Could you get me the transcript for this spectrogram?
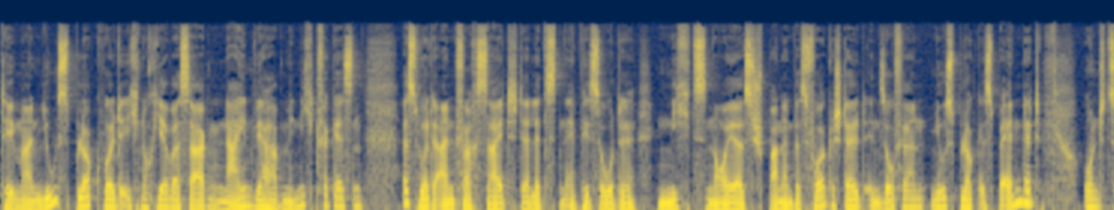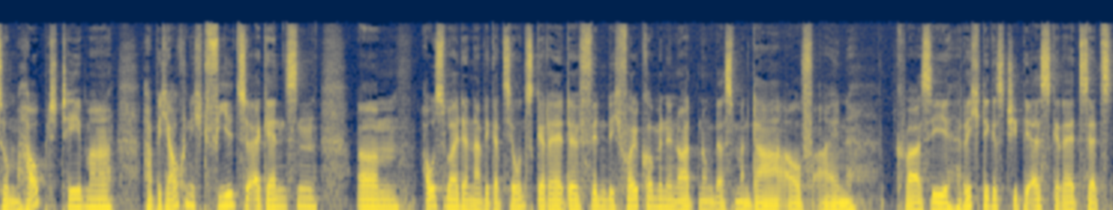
Thema Newsblog wollte ich noch hier was sagen. Nein, wir haben ihn nicht vergessen. Es wurde einfach seit der letzten Episode nichts Neues, Spannendes vorgestellt. Insofern, Newsblog ist beendet. Und zum Hauptthema habe ich auch nicht viel zu ergänzen. Ähm, Auswahl der Navigationsgeräte finde ich vollkommen in Ordnung, dass man da auf ein quasi richtiges GPS-Gerät setzt,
